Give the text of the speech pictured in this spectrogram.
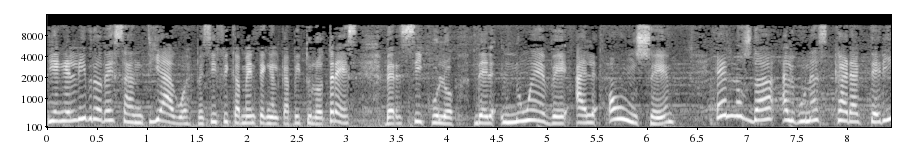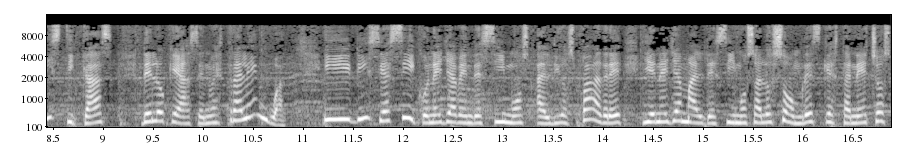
Y en el libro de Santiago, específicamente en el capítulo 3, versículo del 9 al 11, él nos da algunas características de lo que hace nuestra lengua. Y dice así, con ella bendecimos al Dios Padre y en ella maldecimos a los hombres que están hechos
